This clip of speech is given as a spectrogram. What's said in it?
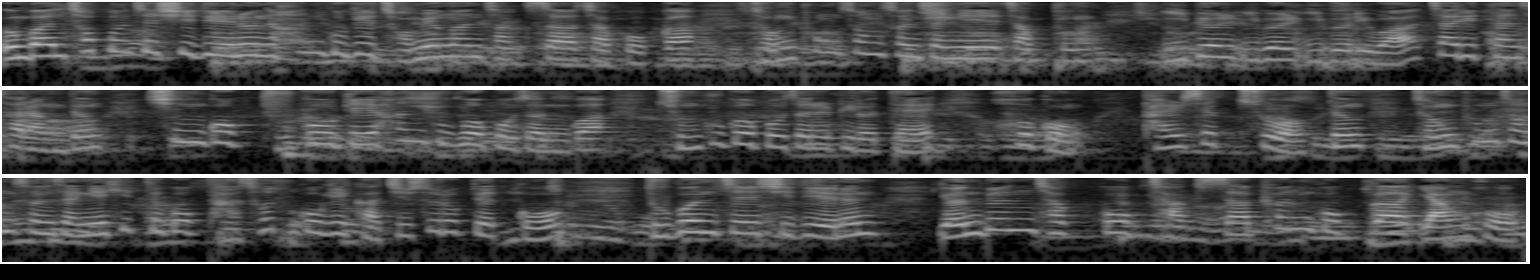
음반 첫 번째 CD에는 한국의 저명한 작사 작곡가 정풍성 선생의 작품 이별 이별 이별이와 짜릿한 사랑 등 신곡 두 곡의 한국어 버전과 중국어 버전 을 비롯해 허공, 갈색 추억 등 정풍성 선생의 히트곡 다섯 곡이 같이 수록됐고 두 번째 CD에는 연변 작곡 작사 편곡가 양호,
